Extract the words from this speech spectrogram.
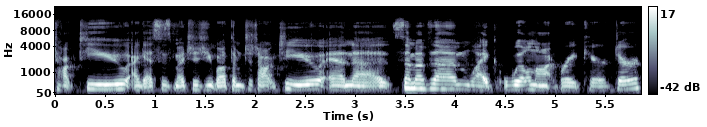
talk to you, I guess, as much as you want them to talk to you, and uh, some of them like will not break character.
